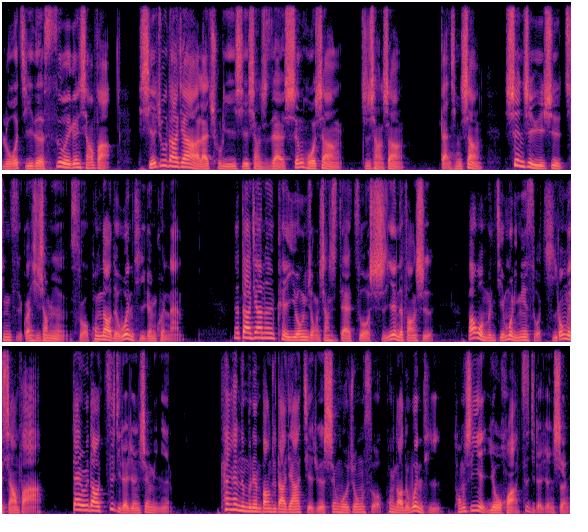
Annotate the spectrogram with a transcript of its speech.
逻辑的思维跟想法，协助大家啊来处理一些像是在生活上、职场上、感情上。甚至于是亲子关系上面所碰到的问题跟困难，那大家呢可以用一种像是在做实验的方式，把我们节目里面所提供的想法带入到自己的人生里面，看看能不能帮助大家解决生活中所碰到的问题，同时也优化自己的人生。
